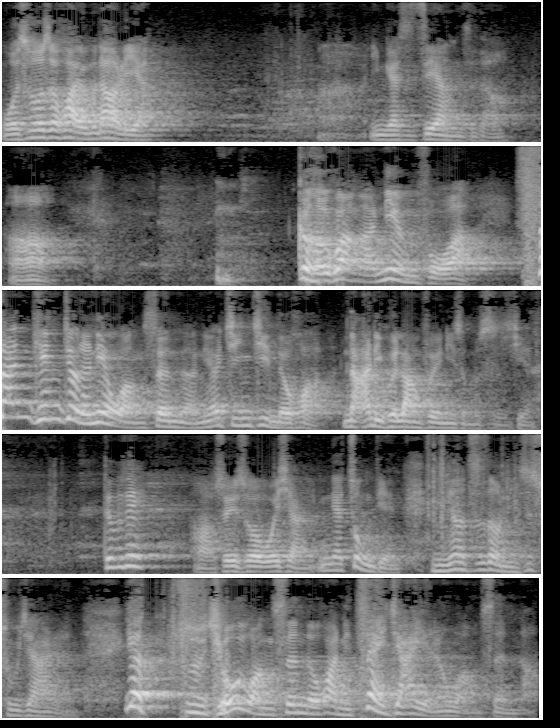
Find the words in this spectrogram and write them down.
我说这话有没有道理啊？啊，应该是这样子的哦。啊，更何况啊，念佛啊。三天就能念往生了，你要精进的话，哪里会浪费你什么时间？对不对？啊，所以说，我想应该重点，你要知道你是出家人，要只求往生的话，你在家也能往生啊。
